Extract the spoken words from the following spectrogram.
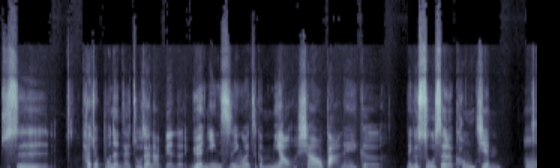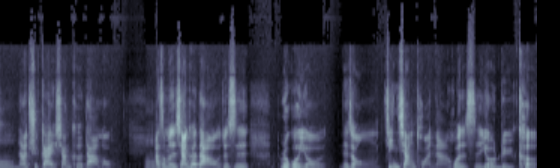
就是她就不能再住在那边的原因，是因为这个庙想要把那个那个宿舍的空间嗯，拿去盖香客大楼。啊，什么是香客大楼？就是如果有那种进香团啊，或者是有旅客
